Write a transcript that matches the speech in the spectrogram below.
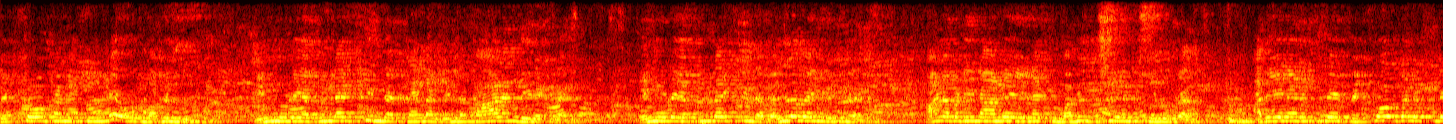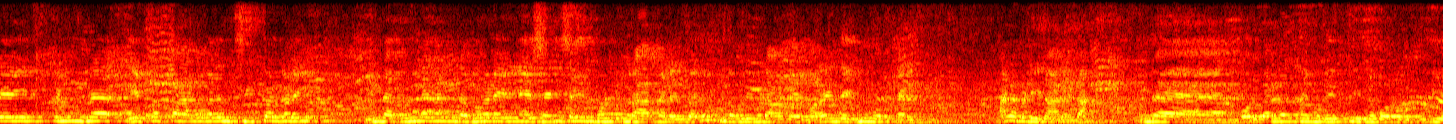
பெற்றோர்களுக்குள்ளே ஒரு மகிழ்வு. என்னுடைய பிள்ளைக்கு இந்த டேலண்ட் இந்த தாளந்து இருக்கிறது. என்னுடைய பிள்ளைக்கு இந்த வெள்ளமை இருக்கிறது. ஆனபடினாலே எனக்கு மகிழ்ச்சி என்று சொல்லுகிறது. அதே நேரத்தில் பெற்றோர்களுக்கிடையே இருக்கின்ற ஏற்றத்தாழ்வுகளும் சிக்கல்களையும் இந்த பிள்ளைகள் இந்த மேடையிலே சரி செய்து கொள்கிறார்கள் என்பதும் இந்த ஒளிவிடாவுடைய மறைந்த இன்னும் ஒரு கருத்து. ஆனபடினாலே தான் இந்த ஒரு வருடத்தை முடித்து இன்னும் ஒரு புதிய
